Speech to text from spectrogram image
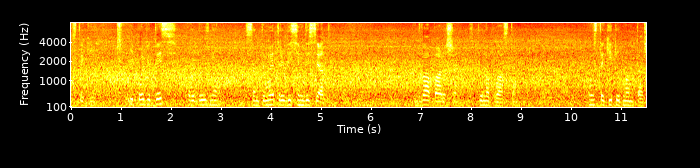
Ось такий. І повід десь приблизно сантиметрів 80. Два париша з пінопластом. Ось такий тут монтаж.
